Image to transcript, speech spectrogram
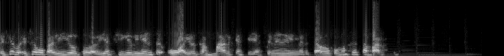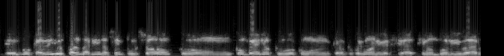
ese, ¿Ese bocadillo todavía sigue vigente o hay otras marcas que ya estén en el mercado? ¿Cómo es esta parte? El bocadillo palmarino se impulsó con un convenio que hubo con, creo que fue con la Universidad Simón Bolívar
